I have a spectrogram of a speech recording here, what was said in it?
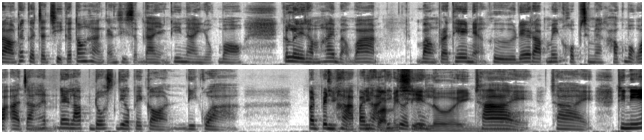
เรา ถ้าเกิดจะฉีดก็ต้องห่างกัน4สัปดาห์อย่างที่นายกบอก ก็เลยทำให้แบบว่าบางประเทศเนี่ยคือได้รับไม่ครบใช่ไหมคะเขาก็บอกว่าอาจจะให้ได้รับโดสเดียวไปก่อนดีกว่า มันเป็นหาปัญหาดีกว่าที่ไม่เกิดฉีขึ้ดนเลยอย่างนี้ใช่เนอะใช่ ทีนี้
